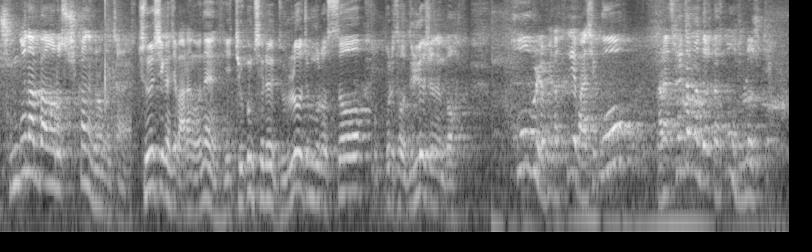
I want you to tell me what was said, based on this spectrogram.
중구난방으로 수축하는 그런 거 있잖아요. 준호 씨가 이제 말한 거는 이 뒤꿈치를 눌러줌으로써 복부를 더 늘려주는 거 호흡을 옆에다 크게 마시고 발은 살짝만 들었다 꼭 눌러줄게요.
